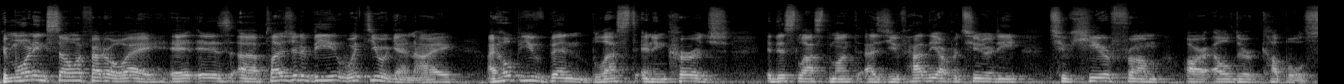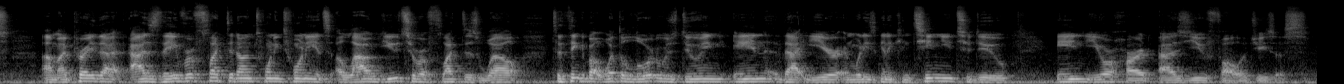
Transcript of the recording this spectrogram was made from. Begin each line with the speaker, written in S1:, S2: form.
S1: Good morning, Soma Federal Way. It is a pleasure to be with you again. I, I hope you've been blessed and encouraged this last month as you've had the opportunity to hear from our elder couples. Um, I pray that as they've reflected on 2020, it's allowed you to reflect as well, to think about what the Lord was doing in that year and what He's going to continue to do in your heart as you follow Jesus.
